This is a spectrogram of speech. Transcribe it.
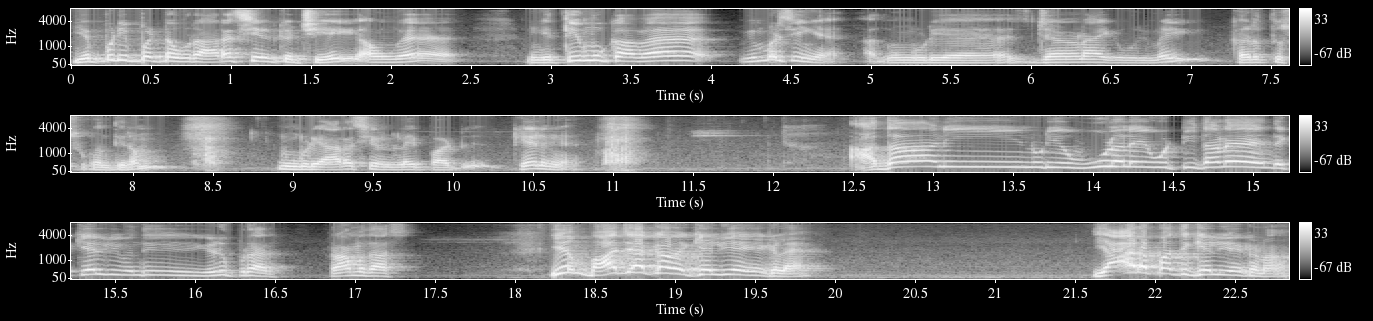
எப்படிப்பட்ட ஒரு அரசியல் கட்சியை அவங்க நீங்கள் திமுகவை விமர்சிங்க. அது உங்களுடைய ஜனநாயக உரிமை கருத்து சுதந்திரம் உங்களுடைய அரசியல் நிலைப்பாட்டு கேளுங்க. அதானியினுடைய ஊழலை ஒட்டி தானே இந்த கேள்வி வந்து எழுப்புறார் ராமதாஸ். ஏன் பாஜகவை கேள்வியே கேட்கல? யாரை பார்த்து கேள்வி கேட்கணும்?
